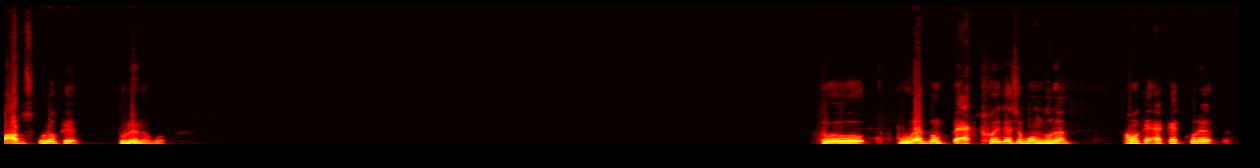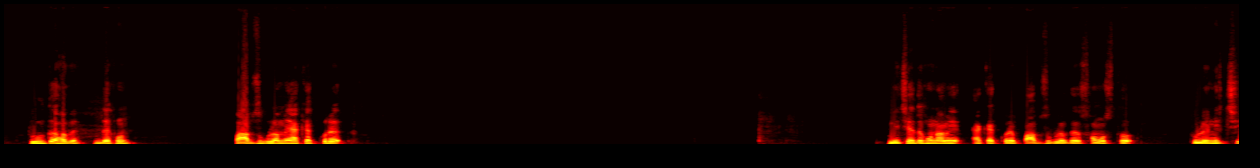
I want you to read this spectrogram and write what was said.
পাবস গুলোকে তুলে নেব। তো পুরো একদম প্যাকড হয়ে গেছে বন্ধুরা, আমাকে এক এক করে তুলতে হবে। দেখুন পাবসগুলো আমি এক এক করে নিচে দেখুন আমি এক এক করে পাপসগুলোকে সমস্ত তুলে নিচ্ছি।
